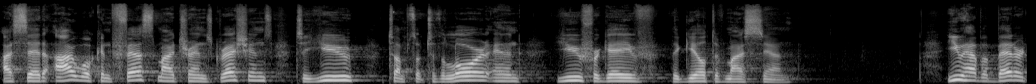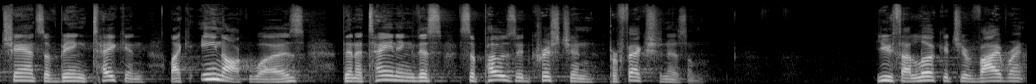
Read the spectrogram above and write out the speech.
I said, I will confess my transgressions to you, to, to the Lord, and you forgave the guilt of my sin. you have a better chance of being taken like Enoch was than attaining this supposed Christian perfectionism. Youth, I look at your vibrant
